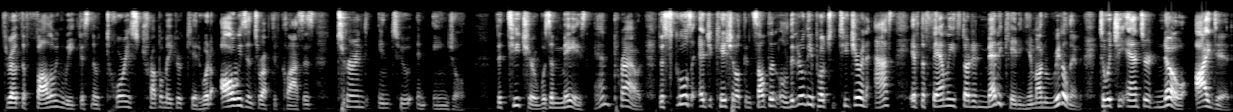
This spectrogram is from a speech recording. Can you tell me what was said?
Throughout the following week, this notorious troublemaker kid who had always interrupted classes turned into an angel. The teacher was amazed and proud. The school's educational consultant literally approached the teacher and asked if the family had started medicating him on Ritalin, to which he answered, No, I did,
